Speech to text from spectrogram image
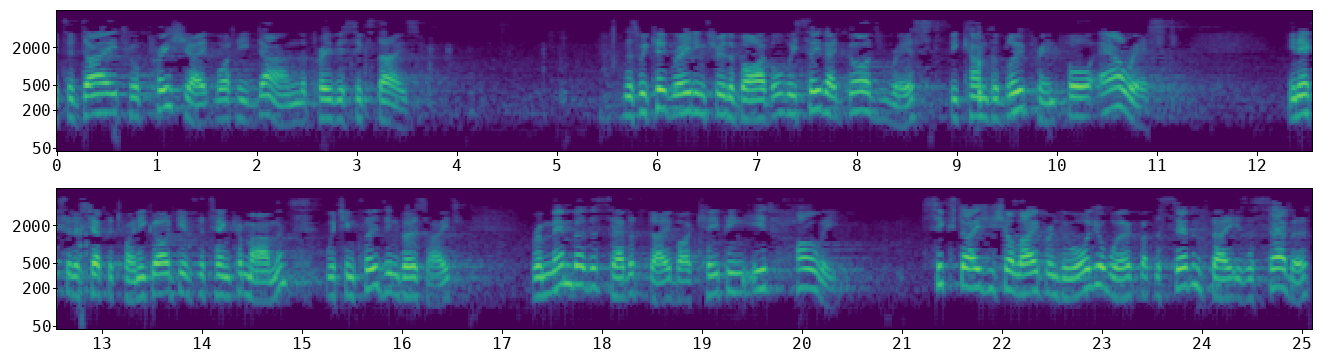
It's a day to appreciate what he'd done the previous six days. As we keep reading through the Bible, we see that God's rest becomes a blueprint for our rest. In Exodus chapter 20, God gives the Ten Commandments, which includes in verse 8, Remember the Sabbath day by keeping it holy. Six days you shall labour and do all your work, but the seventh day is a Sabbath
